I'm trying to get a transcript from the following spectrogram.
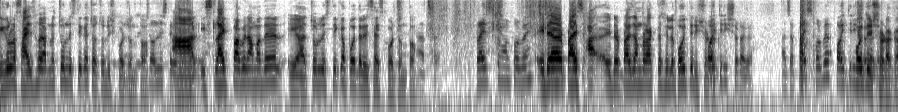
এগুলা? সাইজ হয় আপনার চল্লিশ থেকে চল্লিশ পর্যন্ত আর স্লাইড পাবেন আমাদের চল্লিশ থেকে পঁয়তাল্লিশ সাইজ পর্যন্ত। আচ্ছা। প্রাইস কেমন পড়বে? এটার প্রাইস এটার প্রাইস আমরা রাখতেছিল পঁয়ত্রিশশো টাকা। পঁয়ত্রিশশো টাকা। আচ্ছা প্রাইস পড়বে পঁয়ত্রিশ পঁয়ত্রিশশো টাকা।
